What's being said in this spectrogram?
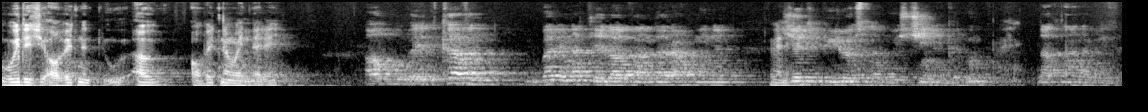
Uvedeš obetne, obetne vojnere? Kavn, bare natje lagvan da rahmine, jeki pyrosna u iščine kabun, datna na vredere.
